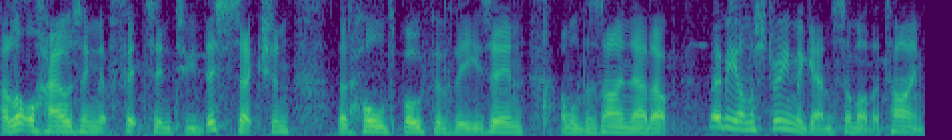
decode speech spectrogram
a little housing that fits into this section that holds both of these in, and we'll design that up maybe on a stream again some other time.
